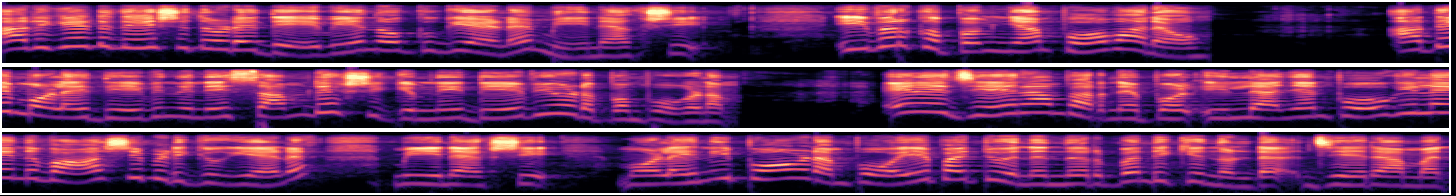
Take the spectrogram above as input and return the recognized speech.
അരികേട്ട് ദേഷ്യത്തോടെ ദേവിയെ നോക്കുകയാണ് മീനാക്ഷി. ഇവർക്കൊപ്പം ഞാൻ പോവാനോ? അതേ മോളെ ദേവി നിന്നെ സംരക്ഷിക്കും. നീ ദേവിയോടൊപ്പം പോകണം. എന്നെ ജയറാം പറഞ്ഞപ്പോൾ ഇല്ല ഞാൻ പോകില്ല എന്ന് വാശി പിടിക്കുകയാണ് മീനാക്ഷി. മോളെ നീ പോകണം പോയേ പറ്റൂ എന്ന് നിർബന്ധിക്കുന്നുണ്ട് ജയരാമൻ.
